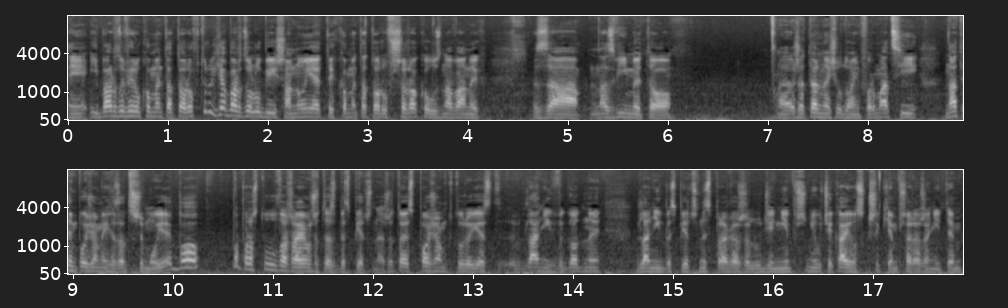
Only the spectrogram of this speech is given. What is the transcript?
I, I, bardzo wielu komentatorów, których ja bardzo lubię i szanuję, tych komentatorów szeroko uznawanych za, nazwijmy to, rzetelne źródła informacji, na tym poziomie się zatrzymuje, bo po prostu uważają, że to jest bezpieczne, że to jest poziom, który jest dla nich wygodny, dla nich bezpieczny, sprawia, że ludzie nie, nie uciekają z krzykiem przerażeni tym,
